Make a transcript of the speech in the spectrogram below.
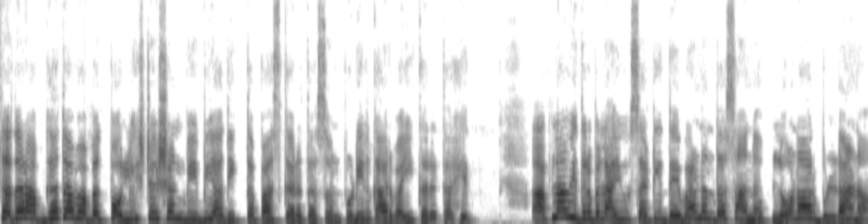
सदर अपघाताबाबत पोलीस स्टेशन बीबी अधिक तपास करत असून पुढील कारवाई करत आहेत. आपला विदर्भ लाईव्हसाठी देवानंद सानप लोणार बुलढाणा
